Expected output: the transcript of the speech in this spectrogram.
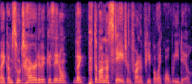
like, I'm so tired of it because they don't like put them on a stage in front of people like what we do.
